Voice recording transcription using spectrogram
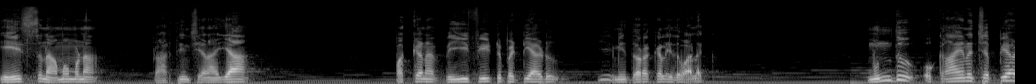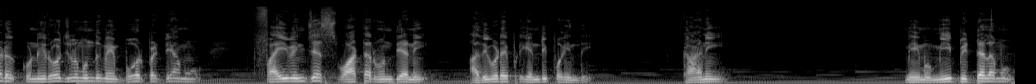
ఏసునామమున ప్రార్థించాను. అయ్యా పక్కన వెయ్యి ఫీట్ పెట్టాడు. ఏమీ దొరకలేదు వాళ్ళకు. ముందు ఒక ఆయన చెప్పాడు కొన్ని రోజుల ముందు మేము బోర్ పెట్టాము ఫైవ్ ఇంచెస్ వాటర్ ఉంది అని. అది కూడా ఇప్పుడు ఎండిపోయింది. కానీ మేము మీ బిడ్డలము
